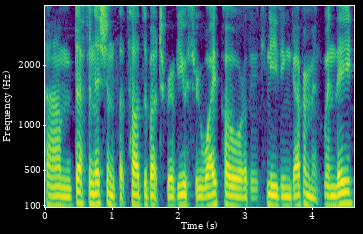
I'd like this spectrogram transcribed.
um, definitions that Saad's about to review through WIPO or the Canadian government, when they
